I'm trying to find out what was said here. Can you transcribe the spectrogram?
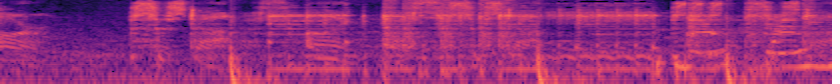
our system. I'm sister. System.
